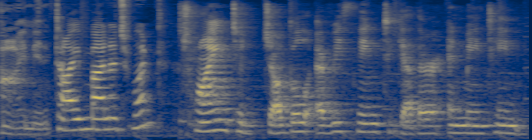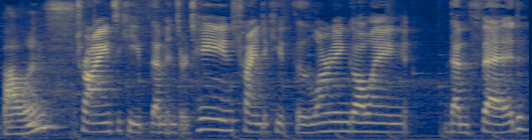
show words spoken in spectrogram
time and time management trying to juggle everything together and maintain balance trying to keep them entertained trying to keep the learning going them fed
